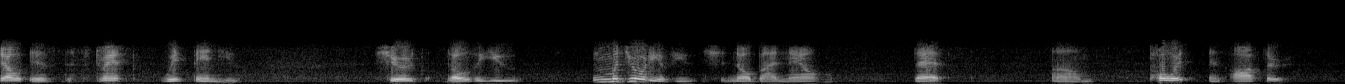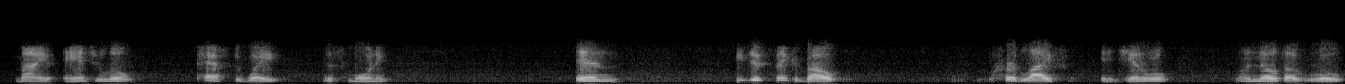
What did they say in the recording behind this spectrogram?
show is The Strength Within You. Sure, those of you, majority of you, should know by now that um, poet and author Maya Angelou passed away this morning. And just think about her life in general. I know I wrote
